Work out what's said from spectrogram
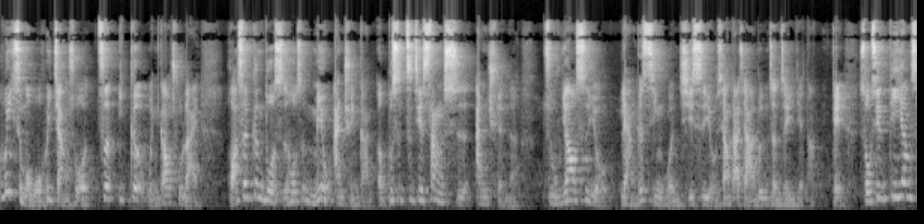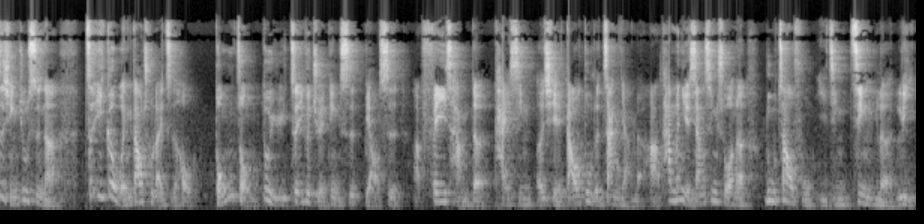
为什么我会讲说这一个文告出来？华社更多时候是没有安全感，而不是直接丧失安全呢。主要是有两个新闻，其实有向大家论证这一点啊。OK，首先第一样事情就是呢，这一个文告出来之后，董总对于这一个决定是表示啊非常的开心，而且高度的赞扬的哈。他们也相信说呢，陆兆福已经尽了力，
